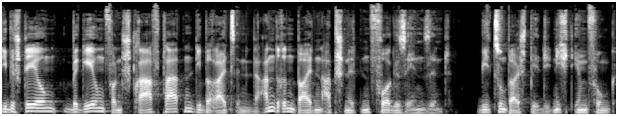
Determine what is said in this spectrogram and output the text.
Die Bestehung, Begehung von Straftaten, die bereits in den anderen beiden Abschnitten vorgesehen sind, wie zum Beispiel die Nichtimpfung,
